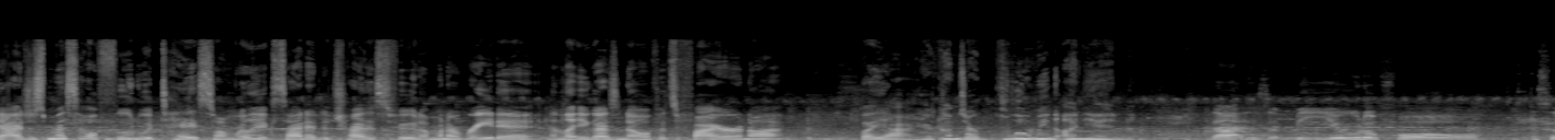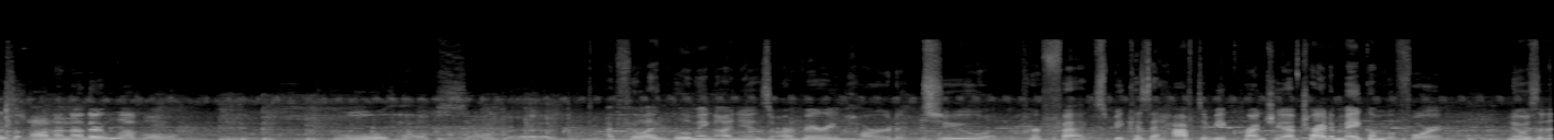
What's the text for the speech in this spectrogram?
yeah, I just miss how food would taste. So I'm really excited to try this food. I'm gonna rate it and let you guys know if it's fire or not. But yeah, here comes our blooming onion. That is beautiful. This is on another level. Ooh, that looks so good. I feel like blooming onions are very hard to perfect because they have to be crunchy. I've tried to make them before and it was an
